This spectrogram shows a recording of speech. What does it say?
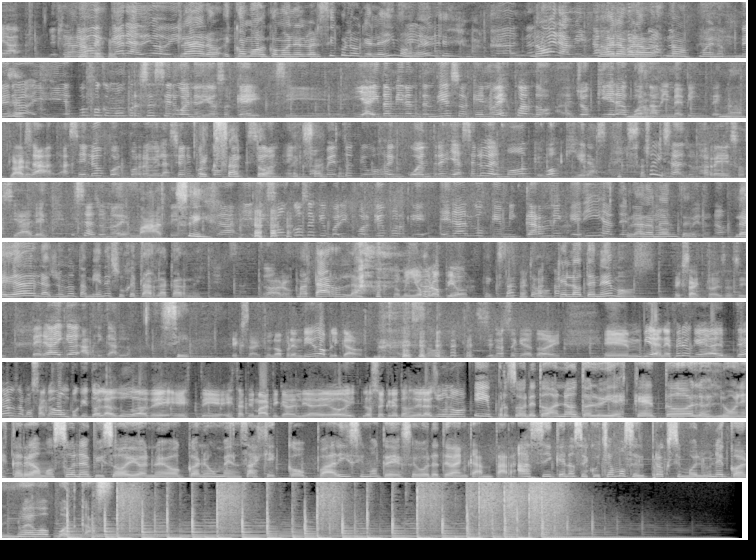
ah, le sacaba en cara a Dios, ¿viste? Claro, es como, como en el versículo que leímos. Que- No, no, no era mí, no. no era para vos, no, bueno. Pero, y, y después fue como un proceso de decir, bueno, Dios, ok, sí. Y ahí también entendí eso, que no es cuando yo quiera o cuando No. a mí me pinte. No. Claro. O sea, hacelo por, por revelación y por Exacto, convicción. En exacto. el momento que vos encuentres y hacelo del modo que vos quieras. Exacto. Yo hice ayuno de redes sociales, hice ayuno de mate. Sí. O sea, y, y son cosas que por, ¿por qué? Porque era algo que mi carne quería tener. Claramente. Pero no. La idea del ayuno también es sujetar la carne, Exacto. Claro. matarla. Dominio propio. Exacto, que lo tenemos. Exacto, es así. Pero hay que aplicarlo. Sí, Exacto. Lo aprendido, aplicado. eso. si no, se queda todo ahí. Eh, bien, espero que eh, te hayamos sacado un poquito la duda de este, esta temática del día de hoy, los secretos del ayuno. Y por sobre todo no te olvides que todos los lunes cargamos un episodio nuevo con un mensaje copadísimo que de seguro te va a encantar. Así que nos escuchamos el próximo lunes con nuevo podcast.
